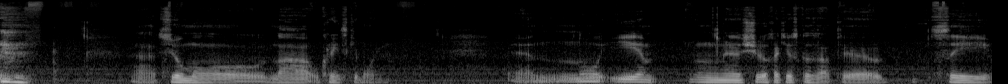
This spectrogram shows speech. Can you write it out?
е, цьому на українській мові. Е, Ну і що я хотів сказати, цей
